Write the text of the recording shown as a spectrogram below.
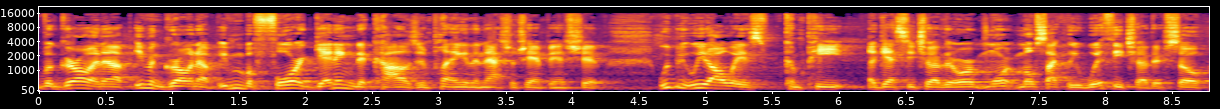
but growing up, even growing up, even before getting to college and playing in the national championship, we'd, be, we'd always compete against each other or more, most likely with each other. So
